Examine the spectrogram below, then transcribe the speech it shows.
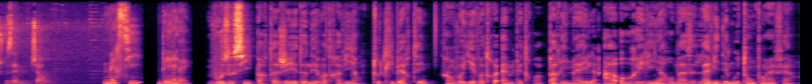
je vous aime, ciao. Merci, BLA. Vous aussi, partagez et donnez votre avis en toute liberté. Envoyez votre MP3 par email à aurélie.lavidesmoutons.fr.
